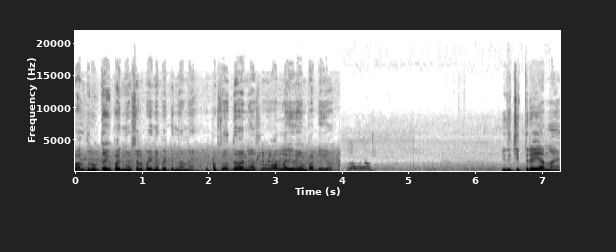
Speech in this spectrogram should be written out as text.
పలు దులుపుతాకి పది నిమిషాలు పైన పెట్టింది అన్నయ్య. ఇప్పుడు చూద్దామని అసలు వల్ల ఏమేం పడ్డాయో. ఇది చిత్రేయ అన్నయ్య.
